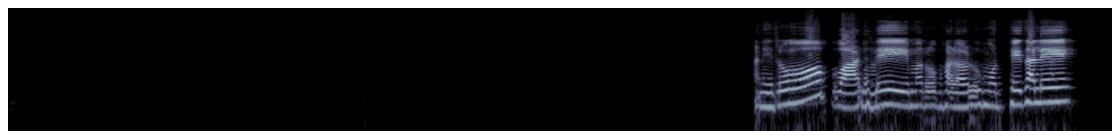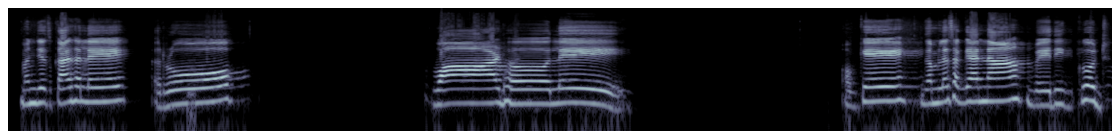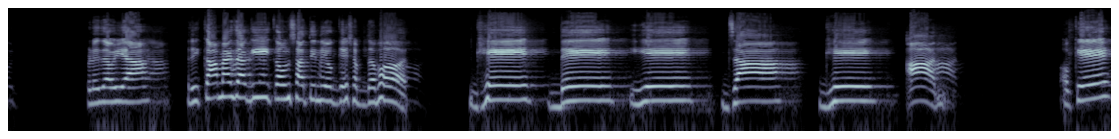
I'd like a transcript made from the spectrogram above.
आणि रोप वाढले. मग रोप हळूहळू मोठे झाले. म्हणजेच काय झाले? रोप वाढले. ओके? जमलं सगळ्यांना? व्हेरी गुड पुढे जाऊया. रिकाम्या जागी कंसातील योग्य शब्द भर घे दे ये जा घे आन. ओके?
